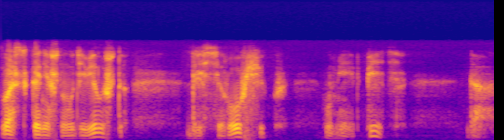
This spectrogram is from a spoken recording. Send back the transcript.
Вас, конечно, удивило, что дрессировщик умеет петь. Да,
